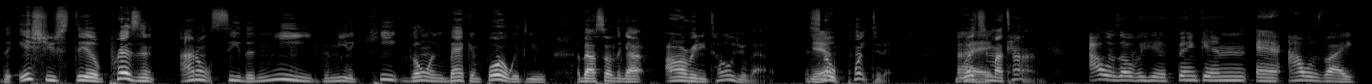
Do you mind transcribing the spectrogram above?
The issue's still present. I don't see the need for me to keep going back and forth with you about something I already told you about. There's Yeah. no point to that. You're wasting my time. I was over here thinking, and I was like,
